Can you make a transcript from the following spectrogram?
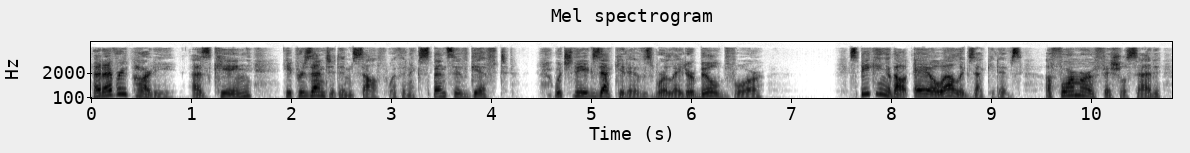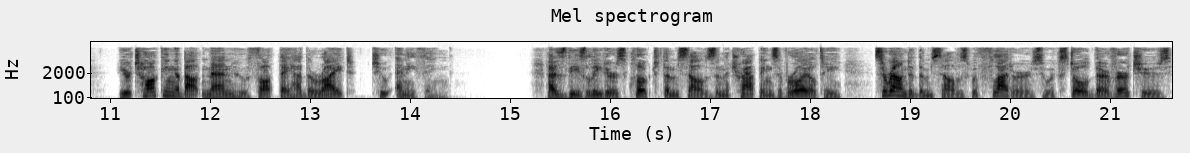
At every party, as king, he presented himself with an expensive gift, which the executives were later billed for. Speaking about AOL executives, a former official said, you're talking about men who thought they had the right to anything. As these leaders cloaked themselves in the trappings of royalty, surrounded themselves with flatterers who extolled their virtues,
